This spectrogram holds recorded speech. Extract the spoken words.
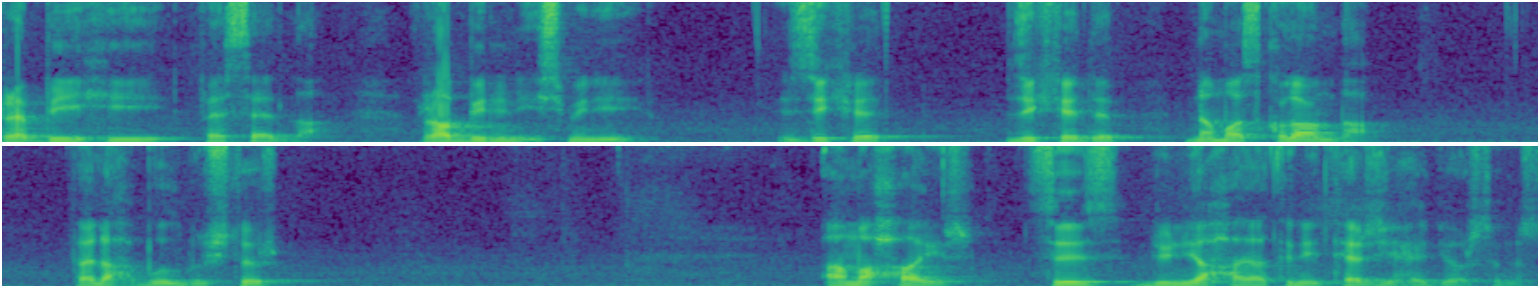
Rabbihi fesella. Rabbinin ismini zikret, zikredip namaz kılan da felah bulmuştur. Ama hayır, siz dünya hayatını tercih ediyorsunuz.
